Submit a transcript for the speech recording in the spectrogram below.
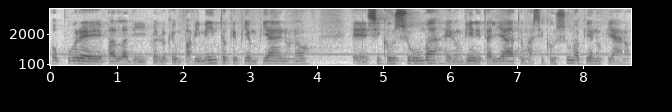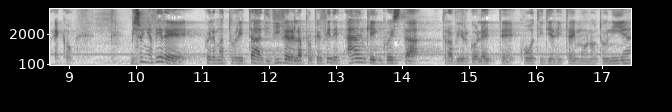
Oppure parla di quello che è un pavimento che pian piano, no? Eh, si consuma e non viene tagliato, ma si consuma piano piano. Ecco, Bisogna avere quella maturità di vivere la propria fede anche in questa, tra virgolette, quotidianità e monotonia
